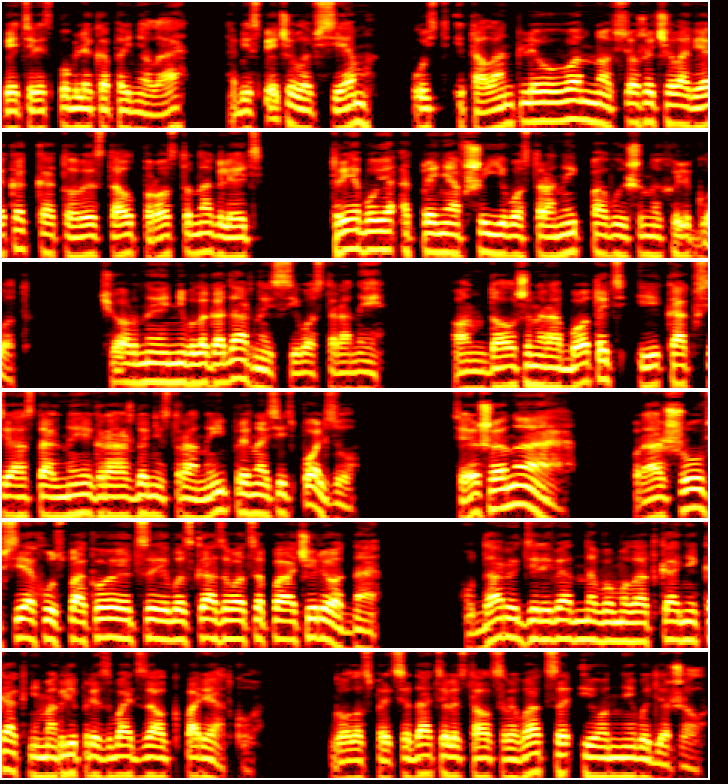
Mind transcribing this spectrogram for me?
Ведь республика приняла, обеспечила всем, пусть и талантливого, но все же человека, который стал просто наглеть, требуя от принявшей его страны повышенных льгот. Черная неблагодарность с его стороны. Он должен работать и, как все остальные граждане страны, приносить пользу. «Тишина! Прошу всех успокоиться и высказываться поочередно!» Удары деревянного молотка никак не могли призвать зал к порядку. Голос председателя стал срываться, и он не выдержал.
